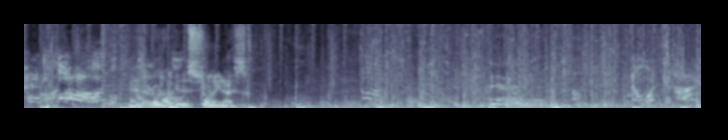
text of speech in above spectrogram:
Man, that Roadhog is destroying us. No one can hide.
